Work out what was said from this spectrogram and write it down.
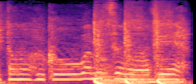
人の不幸は蜜の味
